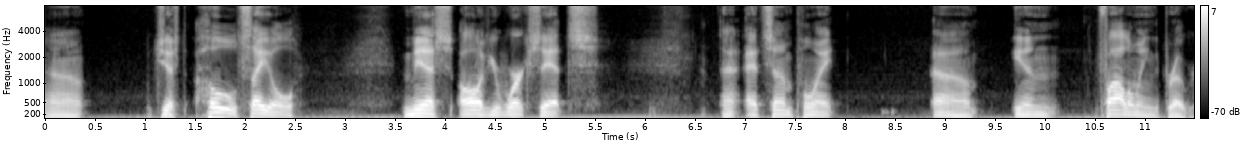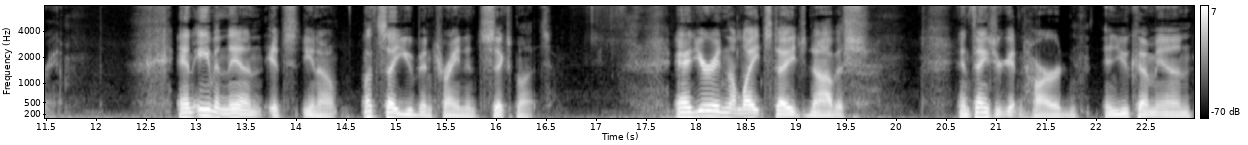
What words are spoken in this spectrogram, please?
uh, just wholesale miss all of your work sets uh, at some point um, in following the program. And even then, it's, you know, let's say you've been training six months and you're in the late stage novice and things are getting hard and you come in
